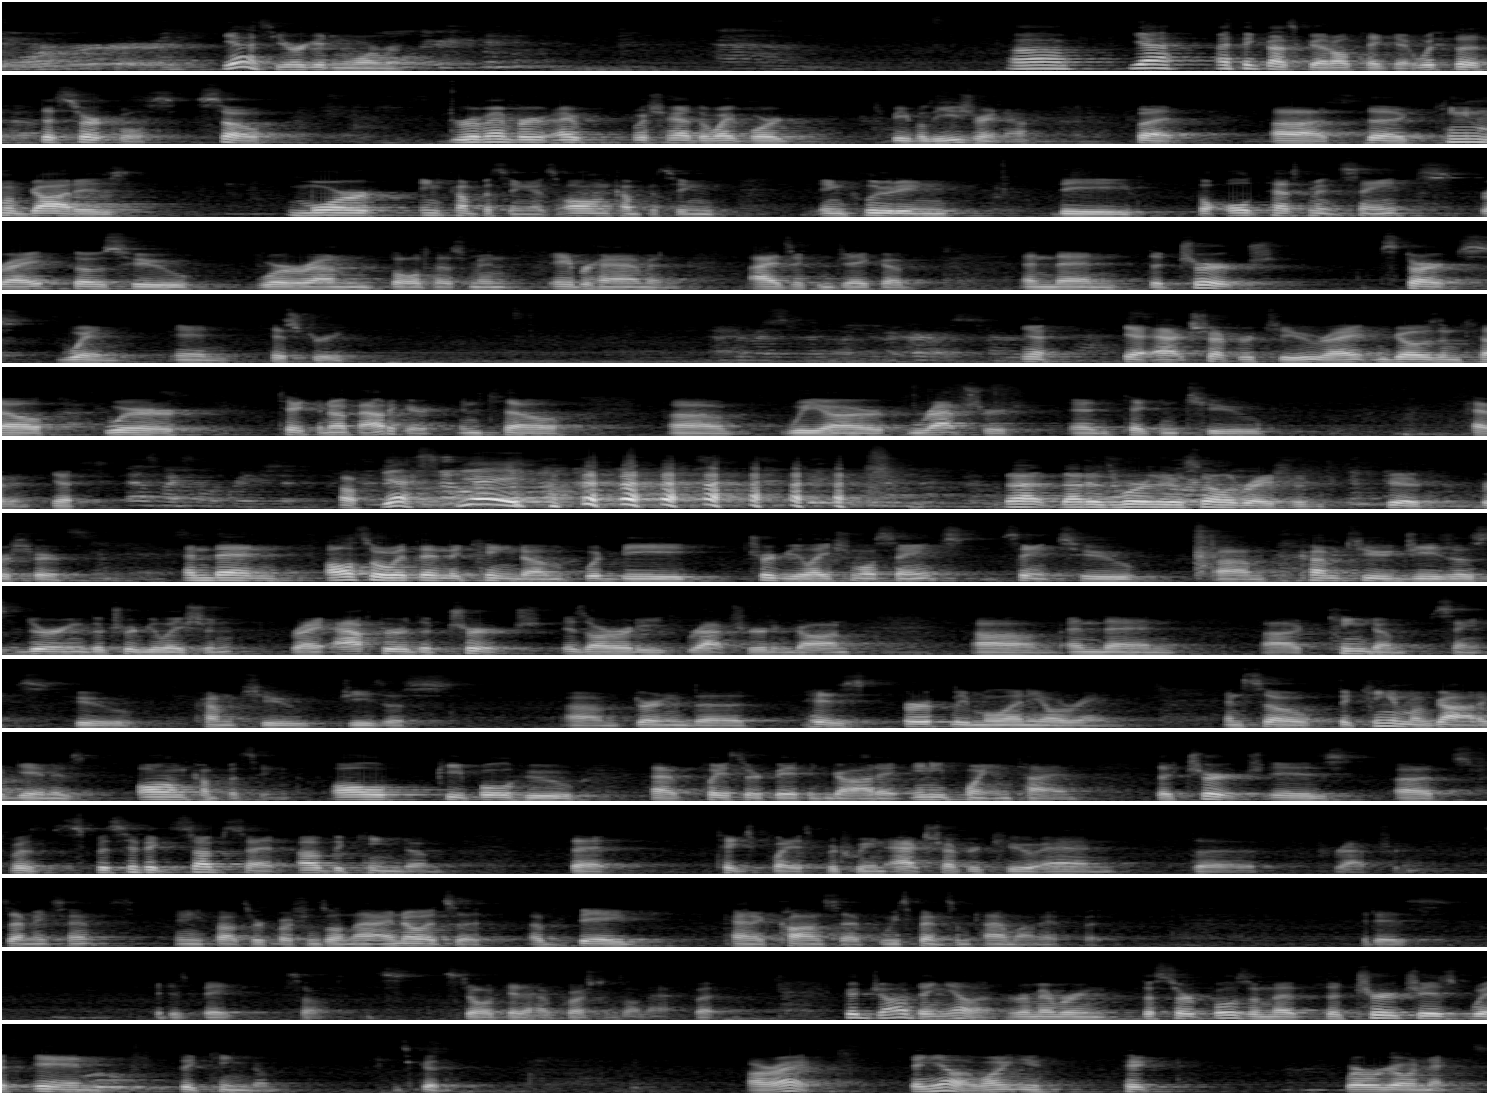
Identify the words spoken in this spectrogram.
Yes, you are getting warmer. Um, Uh, yeah, I think that's good. I'll take it with the, the circles. So remember, I wish I had the whiteboard to be able to use right now, but uh, the kingdom of God is more encompassing. It's all encompassing, including the the Old Testament saints, right? Those who were around the Old Testament, Abraham and Isaac and Jacob, and then the church starts when in history. The resurrection, or- or Yeah, yeah, Acts chapter 2, right? And goes until we're taken up out of here, until uh, we are raptured and taken to heaven. Yes. That's my celebration. Oh, yes. Yay! that, that is worthy of celebration. Good, for sure. And then also within the kingdom would be tribulational saints, saints who um, come to Jesus during the tribulation, right? After the church is already raptured and gone. Um, and then uh, kingdom saints who come to Jesus um, during the, his earthly millennial reign. And so the kingdom of God, again, is all encompassing. All people who have placed their faith in God at any point in time. The church is a spe- specific subset of the kingdom that takes place between Acts chapter 2 and the rapture. Does that make sense? Any thoughts or questions on that? I know it's a, a big kind of concept. We spent some time on it, but it is it is big. So it's still okay to have questions on that. But good job, Daniela, remembering the circles and that the church is within the kingdom. It's good. All right. Daniela, why don't you pick where we're going next?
